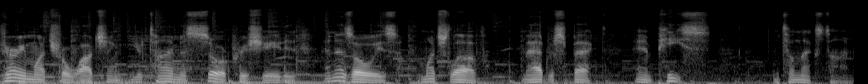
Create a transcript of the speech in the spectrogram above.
very much for watching. Your time is so appreciated. And as always, much love, mad respect, and peace. Until next time.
